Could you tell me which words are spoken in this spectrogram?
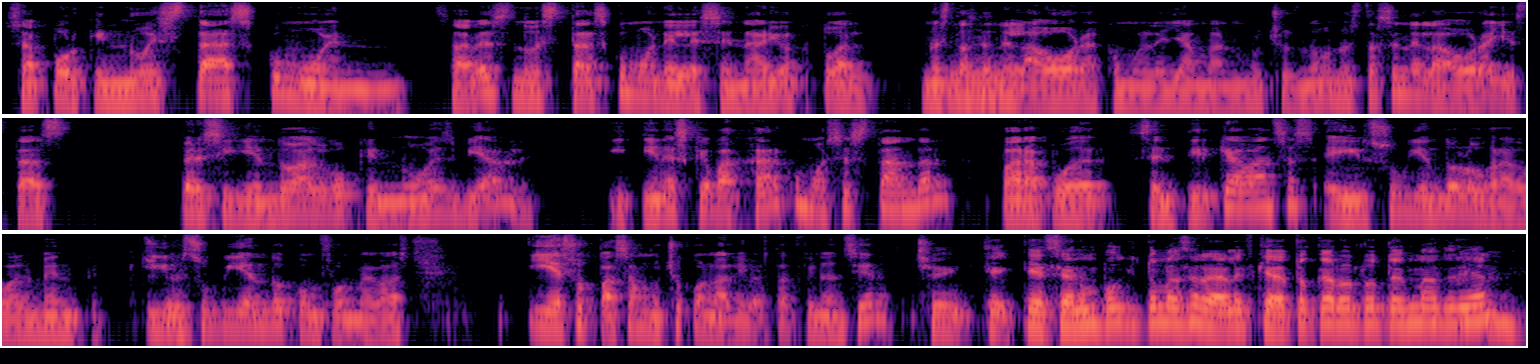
O sea, porque no estás como en, ¿sabes? No estás como en el escenario actual. No estás en el ahora, como le llaman muchos, ¿no? No estás en el ahora y estás persiguiendo algo que no es viable. Y tienes que bajar como ese estándar para poder sentir que avanzas e ir subiéndolo gradualmente. Ir subiendo conforme vas. Y eso pasa mucho con la libertad financiera. Sí, que, sean un poquito más reales. Quería tocar otro tema, Adrián,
